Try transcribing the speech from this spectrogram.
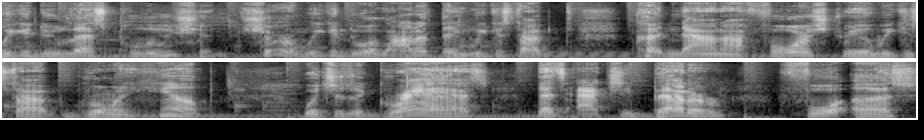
We can do less pollution. Sure, we can do a lot of things. We can stop cutting down our forestry and we can start growing hemp, which is a grass that's actually better for us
